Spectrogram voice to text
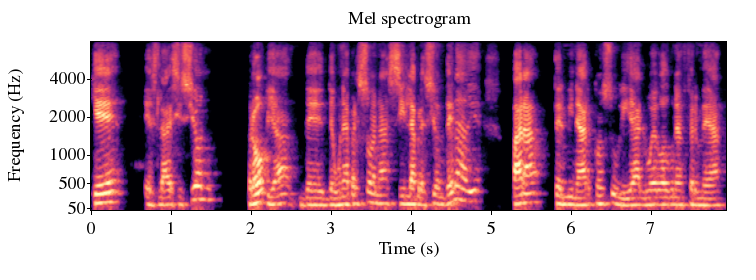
que es la decisión propia de, una persona sin la presión de nadie para terminar con su vida luego de una enfermedad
